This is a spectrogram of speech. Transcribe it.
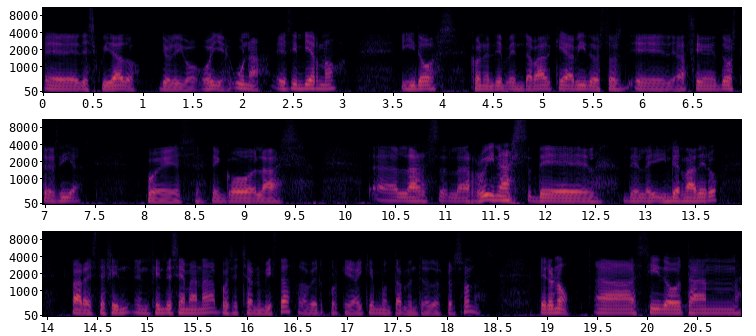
eh, descuidado. Yo le digo, oye, una, es invierno y dos, con el vendaval que ha habido estos eh, hace dos, tres días, pues tengo las, eh, las, las ruinas del, del invernadero para este fin, en fin de semana pues echarle un vistazo a ver porque hay que montarlo entre dos personas. Pero no ha sido tan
